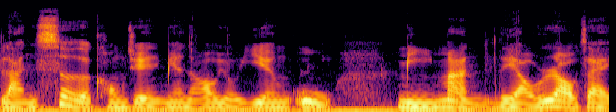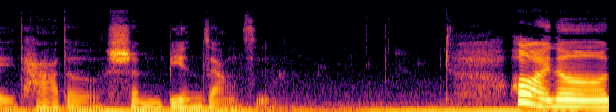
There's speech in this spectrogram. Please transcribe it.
蓝色的空间里面，然后有烟雾。弥漫缭绕在他的身边，这样子。后来呢，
